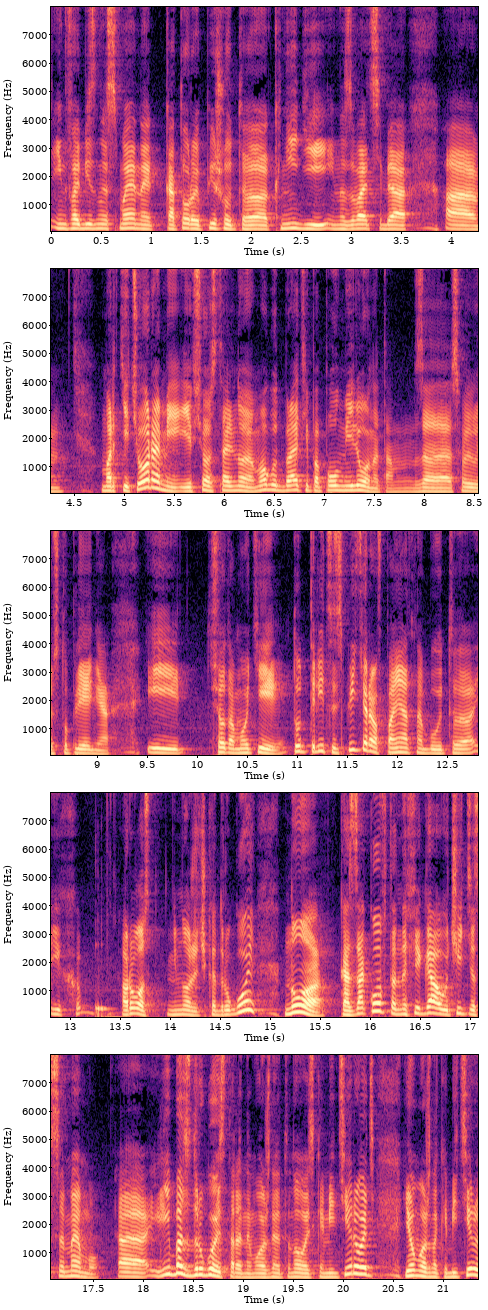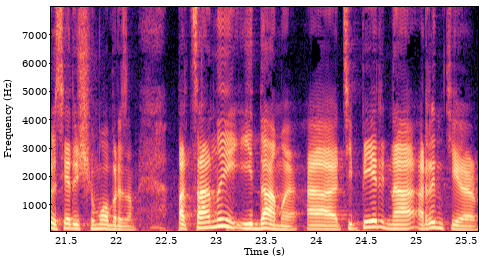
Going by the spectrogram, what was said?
инфобизнесмены, которые пишут э, книги и называют себя э, маркетерами и все остальное могут брать и по полмиллиона там за свои выступления. И все там окей. Тут 30 спикеров, понятно будет, э, их рост немножечко другой, но казаков-то нафига учить СММу? Э, либо с другой стороны можно эту новость комментировать, ее можно комментировать следующим образом. Пацаны и дамы, а теперь на рынке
